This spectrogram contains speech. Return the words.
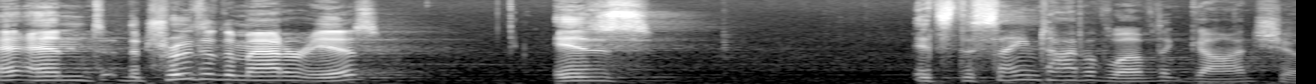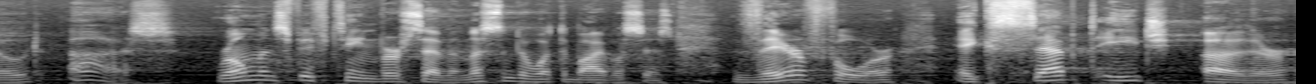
And the truth of the matter is, is it's the same type of love that God showed us. Romans 15, verse 7. Listen to what the Bible says. Therefore, accept each other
